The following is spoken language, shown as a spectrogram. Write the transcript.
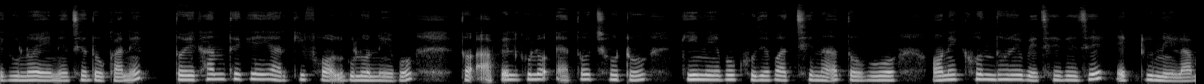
এগুলো এনেছে দোকানে। তো এখান থেকেই আর কি ফলগুলো নেব। তো আপেলগুলো এত ছোট, কি নেব খুঁজে পাচ্ছি না, তবুও অনেকক্ষণ ধরে বেছে বেছে একটু নিলাম।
